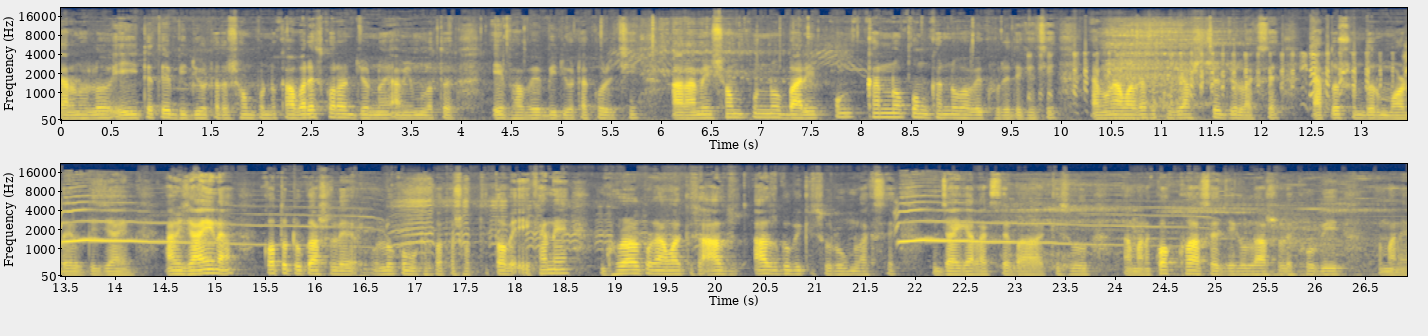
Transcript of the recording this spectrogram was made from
কারণ হলো এইটাতে ভিডিওটাতে সম্পূর্ণ কাভারেজ করার জন্য আমি মূলত এভাবে ভিডিওটা করেছি। আর আমি সম্পূর্ণ বাড়ির পুঙ্খান্ন পুঙ্খান্নভাবে ঘুরে দেখেছি এবং আমার কাছে খুবই আশ্চর্য লাগছে এত সুন্দর মডেল ডিজাইন আমি জানি না কতটুকু আসলে লোকমুখের কথা সত্য, তবে এখানে ঘোরার পরে আমার কিছু আজ, আজগুবি কিছু রুম লাগছে, জায়গা লাগছে বা কিছু মানে কক্ষ আছে যেগুলো আসলে খুবই মানে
